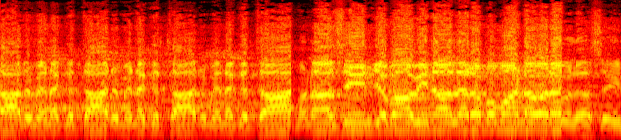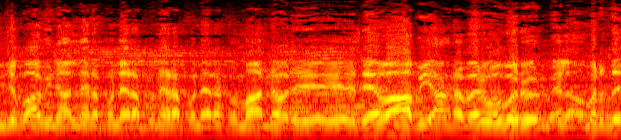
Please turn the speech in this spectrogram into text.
தாரும் எனக்கு தாரும் எனக்கு தாரும் எனக்கு தார் மனாசையின் ஜபாவினால் நிரப்பு மாண்டவர் மனாசையின் ஜபாவினால் நிரப்பு நிரப்பு நிரப்பு நிரப்பு மாண்டவர் தேவ ஆவியானவர் ஒவ்வொருவர் மேலும் அமர்ந்து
